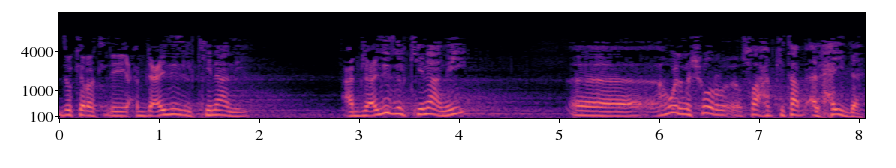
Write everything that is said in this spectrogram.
ذكرت لعبد العزيز الكناني. عبد العزيز الكناني آه، هو المشهور صاحب كتاب الحيدة.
